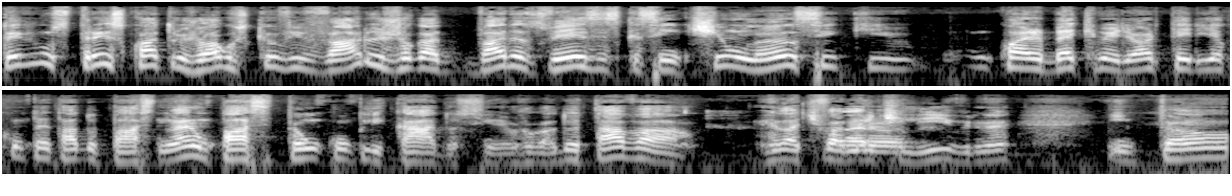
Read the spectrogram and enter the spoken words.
teve uns 3, 4 jogos que eu vi vários joga várias vezes que assim, tinha um lance que um quarterback melhor teria completado o passe. Não era um passe tão complicado assim, né? o jogador tava relativamente Claro. livre, né? Então,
